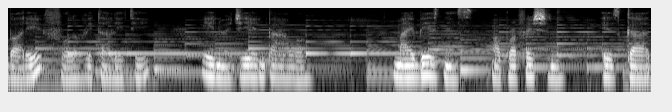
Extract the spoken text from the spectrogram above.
body full of vitality, energy, and power. My business or profession is God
